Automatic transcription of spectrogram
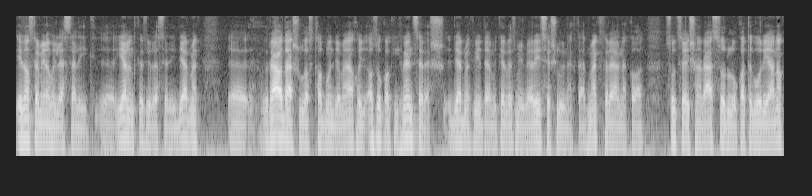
Én azt remélem, hogy lesz elég jelentkező, lesz elég gyermek. Ráadásul azt hadd mondjam el, hogy azok, akik rendszeres gyermekvédelmi kedvezményben részesülnek, tehát megfelelnek a szociálisan rászoruló kategóriának,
